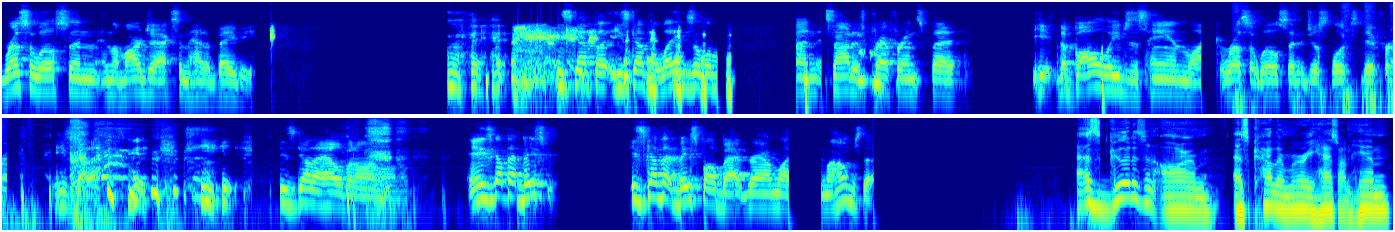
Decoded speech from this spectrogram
Russell Wilson and Lamar Jackson had a baby. he's got the he's got the legs of Lamar. And it's not his preference, but he, the ball leaves his hand like Russell Wilson. It just looks different. He's got a he, has got a hell of an arm on him, and he's got that base. He's got that baseball background like Mahomes does. As good as an arm as Kyler Murray has on him,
